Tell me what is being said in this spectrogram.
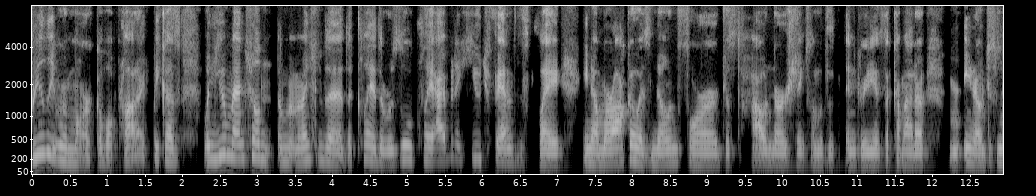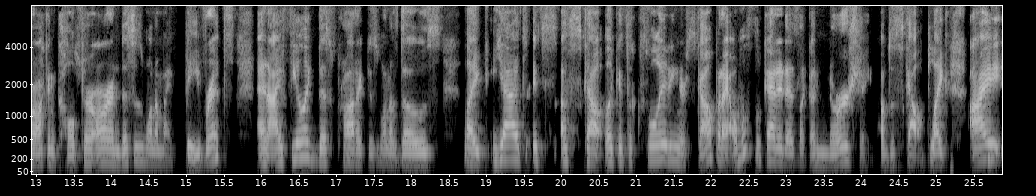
really remarkable product because when you mentioned mentioned the the clay, the Rhassoul clay, I've been a huge fan of this clay. You know, Morocco is known for just how nourishing some of the ingredients that come out of you know just Moroccan culture are, and this is one of my favorites. And I feel like this product is one of those like yeah it's it's a scalp like it's exfoliating your scalp but i almost look at it as like a nourishing of the scalp like i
